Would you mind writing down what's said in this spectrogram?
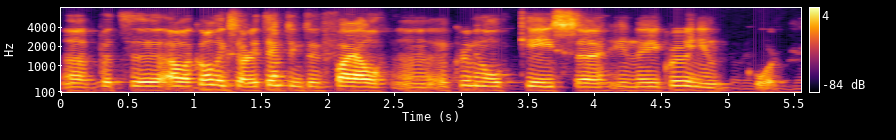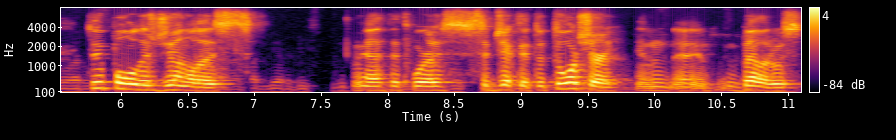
Uh, but uh, our colleagues are attempting to file uh, a criminal case in the Ukrainian court. Two Polish journalists that were subjected to torture in Belarus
